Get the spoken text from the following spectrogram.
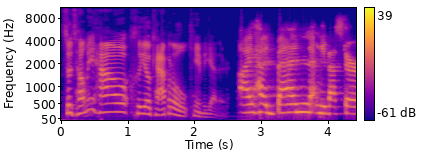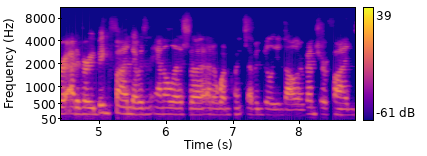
so tell me how Cleo Capital came together. I had been an investor at a very big fund. I was an analyst uh, at a $1.7 billion venture fund.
